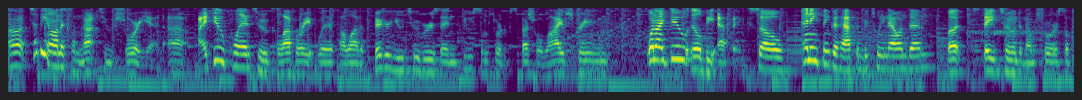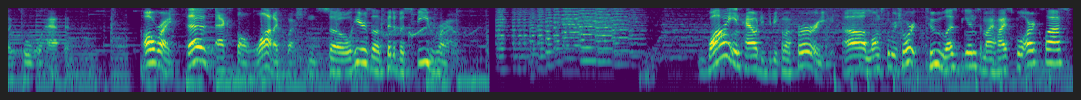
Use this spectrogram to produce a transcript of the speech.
Uh, to be honest, I'm not too sure yet. Uh, I do plan to collaborate with a lot of bigger YouTubers and do some sort of special live stream when I do, it'll be epic, so anything could happen between now and then, but stay tuned and I'm sure something cool will happen. Alright, Thez asked a lot of questions, so here's a bit of a speed round. Why and how did you become a furry? Uh, long story short, two lesbians in my high school art class.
